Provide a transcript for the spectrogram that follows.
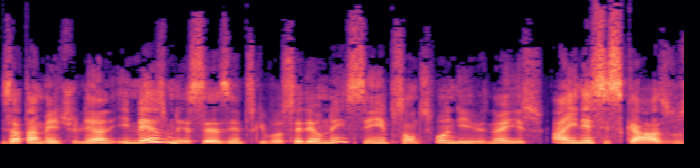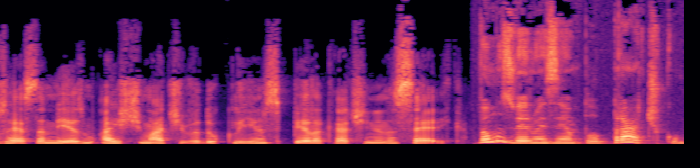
Exatamente, Juliana. E mesmo nesses exemplos que você deu, nem sempre são disponíveis, não é isso? Aí, nesses casos, nos resta mesmo a estimativa do clearance pela creatinina sérica. Vamos ver um exemplo prático?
